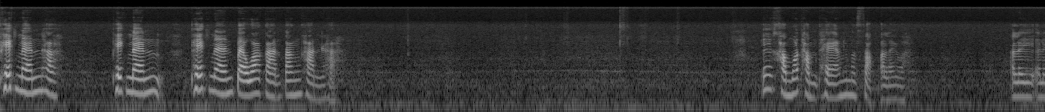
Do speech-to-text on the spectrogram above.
เพกแนนค่ะ เพกแนนเพกแนนแปลว่าการตั้งครรภ์ค่ะ เอ๊ะคำว่าทำแท้งนี่มันสับอะไรวะ อะไรอะไร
